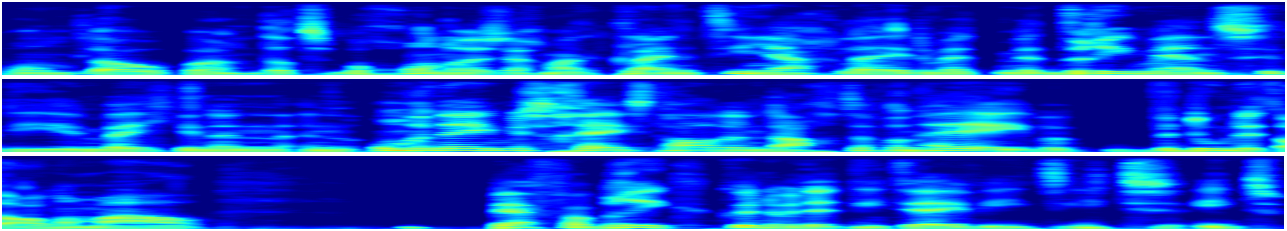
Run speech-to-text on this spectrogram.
rondlopen. Dat is begonnen zeg maar een kleine tien jaar geleden met, met drie mensen die een beetje een, een ondernemersgeest hadden en dachten van hé, hey, we, we doen dit allemaal per fabriek. Kunnen we dit niet even iets, iets, iets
